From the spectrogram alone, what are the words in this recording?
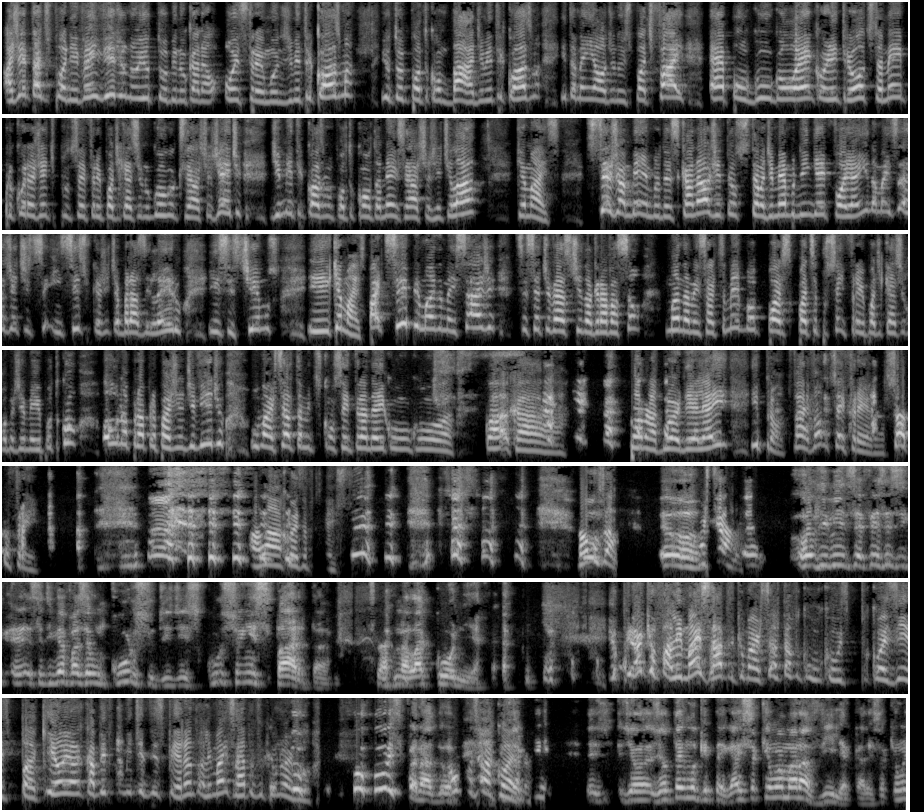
A gente está disponível em vídeo no YouTube, no canal O Estranho Mundo de Dimitri Cosma, youtube.com.br Dimitri Cosma, e também em áudio no Spotify, Apple, Google, Anchor, entre outros também. Procura a gente pro Sem Freio Podcast no Google, que você acha a gente. dimitricosma.com também, você acha a gente lá. que mais? Seja membro desse canal, a gente tem um sistema de membro, ninguém foi ainda, mas a gente insiste, porque a gente é brasileiro, insistimos. E que mais? Participe, manda mensagem. Se você estiver assistindo a gravação, manda mensagem também. Pode, pode ser pro Sem Freio Podcast.gmail.com ou na própria página de vídeo. O Marcelo tá me desconcentrando aí com, com, com, a, com a planador dele aí. E pronto, vai, vamos sem freio. Solta o freio. Falar uma coisa pra vocês. Vamos lá. Eu, Marcelo. Ô, Dimitri, você, fez esse, você devia fazer um curso de discurso em Esparta, na Lacônia. E o pior é que eu falei mais rápido que o Marcelo estava com, com coisinhas aqui, eu, eu acabei me desesperando, falei mais rápido do que o normal. O, esperador. Vamos fazer uma coisa. eu, eu tenho que pegar, isso aqui é uma maravilha, cara. Isso aqui é um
